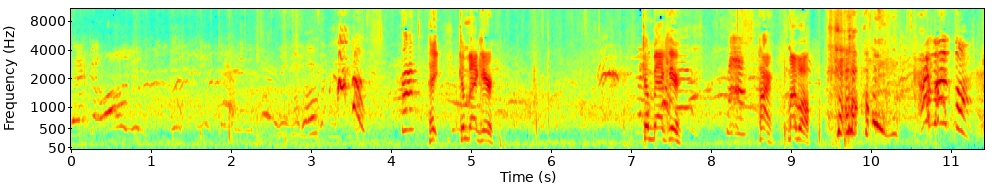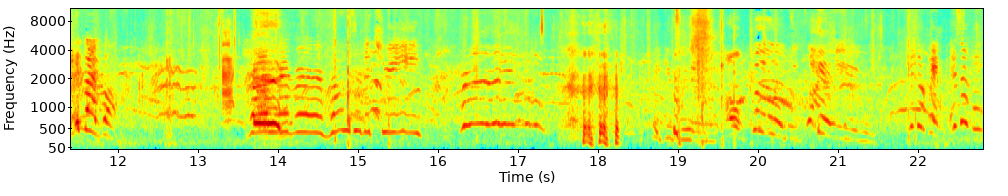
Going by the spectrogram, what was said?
Back up. You. Hey, come back here. Come back here. Hi, my ball. I'm my ball. Hit my ball. Run, River. Run to the tree. Run. oh, boom. We got you. It's okay. It's okay.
